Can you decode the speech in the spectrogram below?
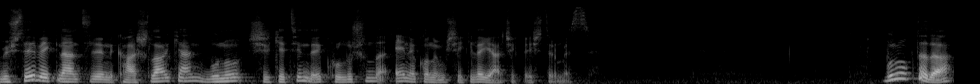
Müşteri beklentilerini karşılarken bunu şirketin de kuruluşun da en ekonomik şekilde gerçekleştirmesi. Bu noktada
